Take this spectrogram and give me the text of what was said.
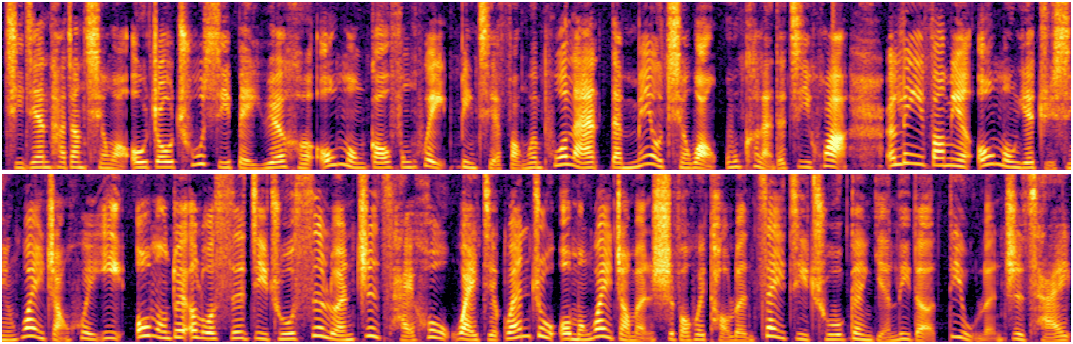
期间，他将前往欧洲出席北约和欧盟高峰会，并且访问波兰，但没有前往乌克兰的计划。而另一方面，欧盟也举行外长会议。欧盟对俄罗斯祭出四轮制裁后，外界关注欧盟外长们是否会讨论再祭出更严厉的第五轮制裁。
